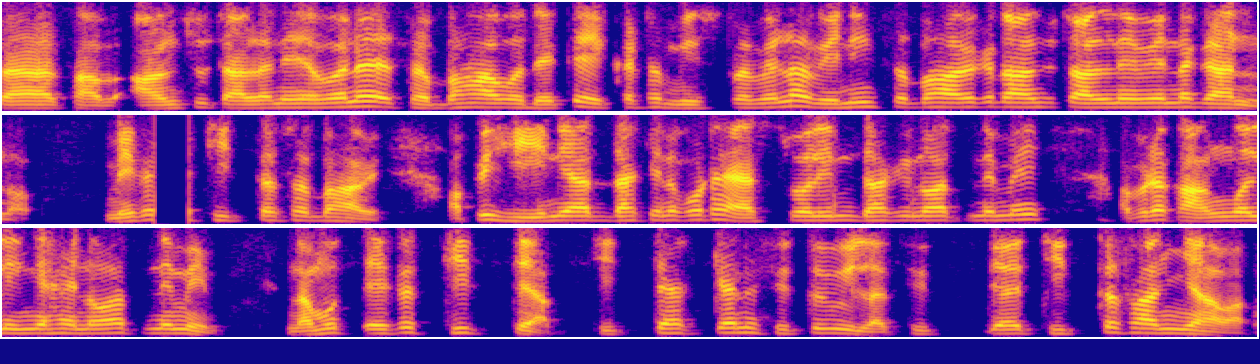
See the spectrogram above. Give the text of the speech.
අංශු චලනය වන ස්වභාව දෙක එකට මිශ්‍ර වෙලා වෙනින් ස්වභාවයකට අංශු චලනය වෙන්න ගන්නවා. මේක චිත්ත ස්වභාවය. අපි හීනයක් දකිනකොට ඇස් වලින් දකින්නවත් නෙමෙයි අපිට කන් වලින් ඇහෙනවත් නෙමෙයි. නමුත් ඒක චිත්තයක්. චිත්තයක් කියන්නේ සිතුවිල්ල. චිත්ත සංඥාවක්.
